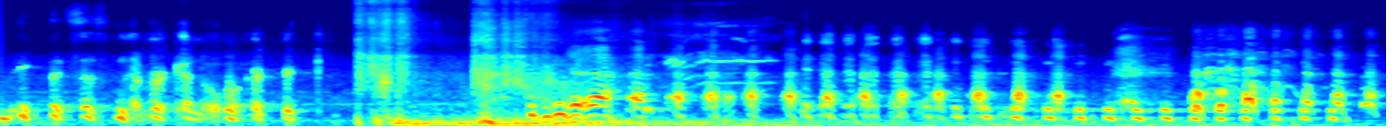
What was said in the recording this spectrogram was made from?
this is never gonna work.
